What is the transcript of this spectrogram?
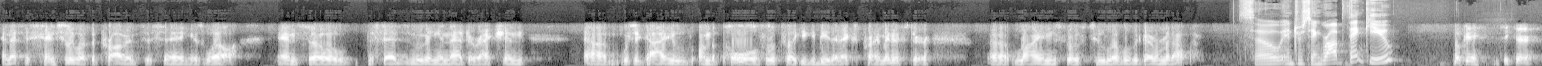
And that's essentially what the province is saying as well. And so the Fed's moving in that direction, um, which a guy who on the polls looks like he could be the next prime minister uh, lines those two levels of government up. So interesting. Rob, thank you. Okay, take care.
